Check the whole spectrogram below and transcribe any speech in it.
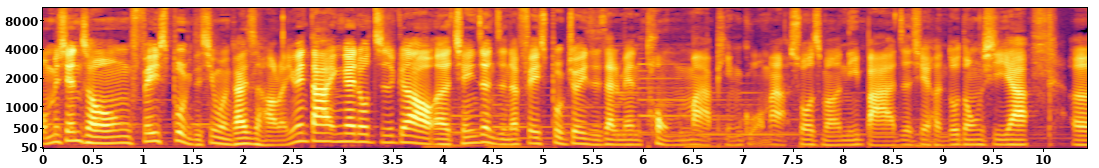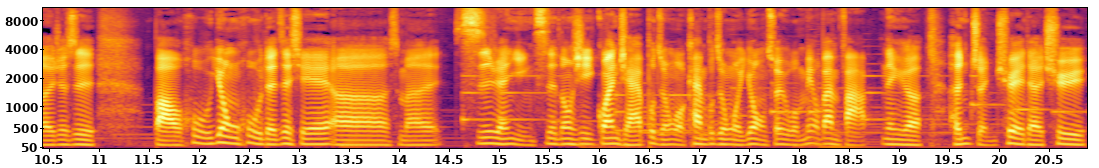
我们先从 Facebook 的新闻开始好了，因为大家应该都知道，呃，前一阵子呢，Facebook 就一直在里面痛骂苹果嘛，说什么你把这些很多东西呀、呃，就是保护用户的这些呃什么私人隐私的东西关起来，不准我看，不准我用，所以我没有办法那个很准确的去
